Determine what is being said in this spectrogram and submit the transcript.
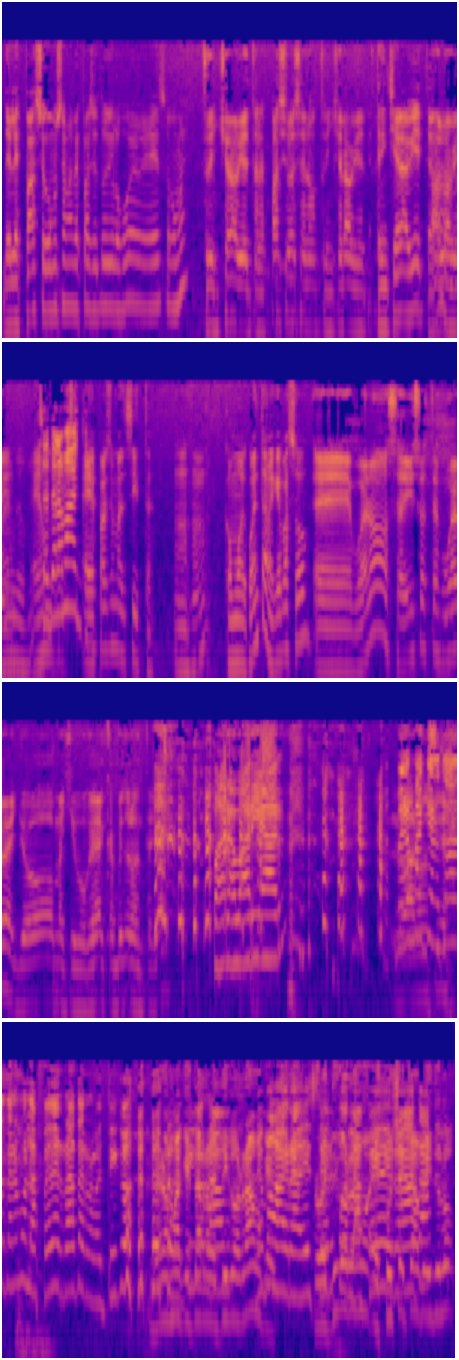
del espacio, ¿cómo se llama el espacio tuyo los jueves? ¿Eso cómo es? Trinchera abierta, el espacio ese no, trinchera abierta. Trinchera abierta. Habla ¿no? bien. Es Se un- te la marcha. el espacio marxista. Ujú. Como, cuéntame, ¿qué pasó? Eh, bueno, se hizo este jueves, yo me equivoqué en el capítulo anterior. Para variar. Menos mal que nosotros tenemos la fe de rata, Robertico. Menos mal que está Robertico Ramos. Que Queremos agradecer Robertico por la Ramos fe de escucha el rata. capítulo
